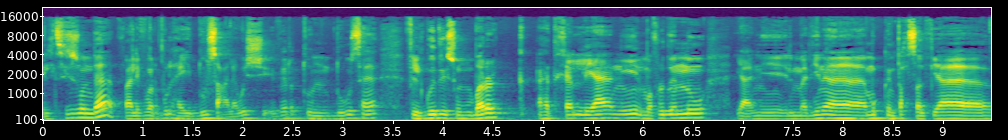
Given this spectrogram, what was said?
ال season ده فليفربول هيدوس على وش إيفرتون دوسة في الجوديسون بارك. هتخلي يعني المفروض إنه يعني المدينة ممكن تحصل فيها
